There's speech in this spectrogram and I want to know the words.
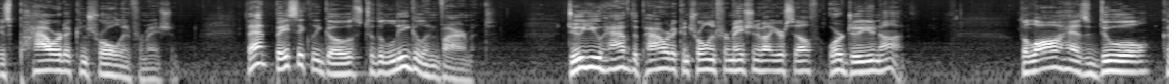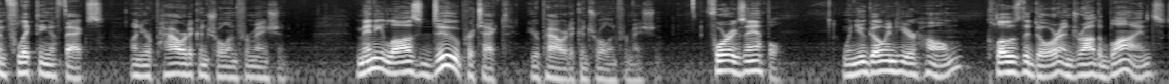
is power to control information. That basically goes to the legal environment. Do you have the power to control information about yourself or do you not? The law has dual conflicting effects on your power to control information many laws do protect your power to control information. For example, when you go into your home, close the door, and draw the blinds,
